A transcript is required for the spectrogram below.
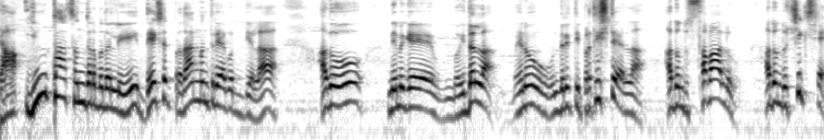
ಯಾ, ಇಂಥ ಸಂದರ್ಭದಲ್ಲಿ ದೇಶದ ಪ್ರಧಾನಮಂತ್ರಿ ಆಗೋದಿದೆಯಲ್ಲ, ಅದು ನಿಮಗೆ ಇದಲ್ಲ, ಏನೋ ಒಂದು ರೀತಿ ಪ್ರತಿಷ್ಠೆ ಅಲ್ಲ, ಅದೊಂದು ಸವಾಲು, ಅದೊಂದು ಶಿಕ್ಷೆ.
